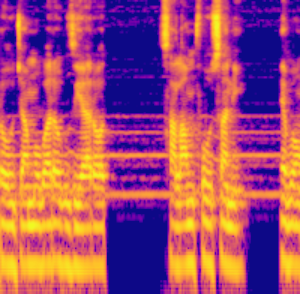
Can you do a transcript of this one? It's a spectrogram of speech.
রৌজা মুবারক জিয়ারত, সালাম ফৌসানি এবং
